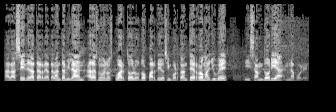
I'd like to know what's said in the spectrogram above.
a las 6 de la tarde Atalanta Milán, a las 9 menos cuarto, los dos partidos importantes, Roma Juve y Sampdoria Nápoles.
